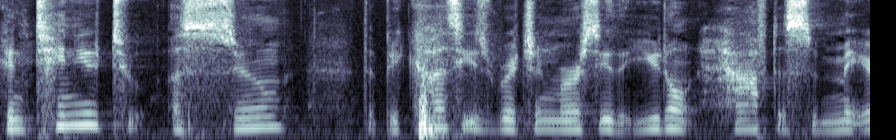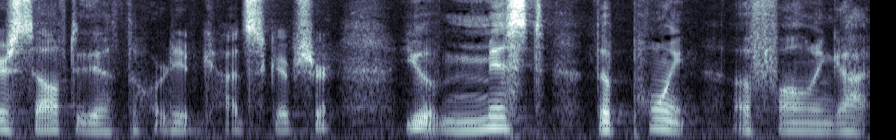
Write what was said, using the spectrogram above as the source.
continue to assume that because he's rich in mercy, that you don't have to submit yourself to the authority of God's scripture, you have missed the point of following God.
